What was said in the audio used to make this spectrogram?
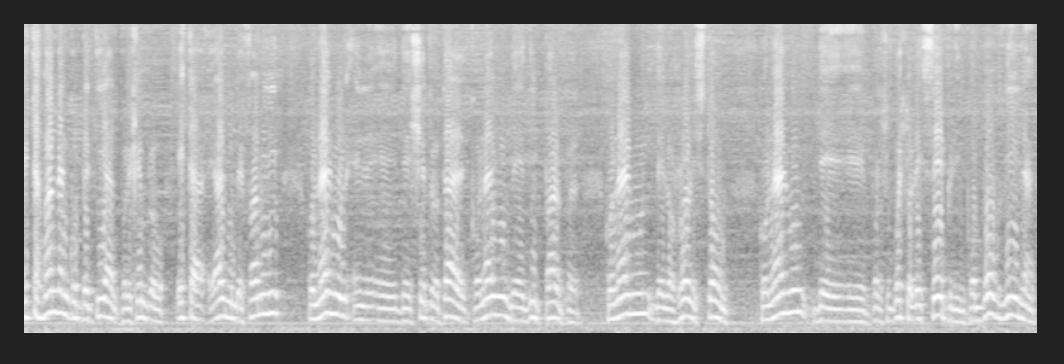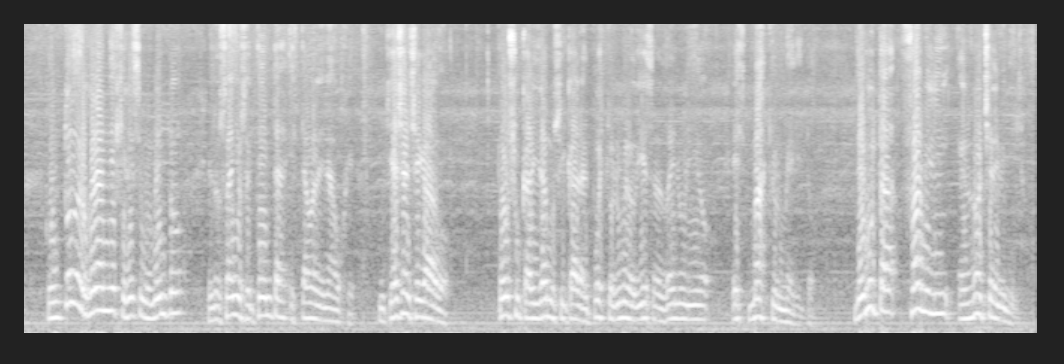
Estas bandas competían, por ejemplo, este álbum de Family con álbum eh, eh, de Jethro Tull, con álbum de Deep Purple, con álbum de los Rolling Stones, con álbum de, eh, por supuesto, Led Zeppelin, con Bob Dylan, con todos los grandes que en ese momento, en los años 70, estaban en auge. Y que hayan llegado por su calidad musical al puesto número 10 en el Reino Unido es más que un mérito. Debuta Family en Noche de Vinilo.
